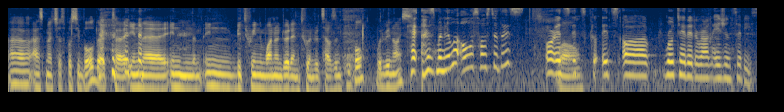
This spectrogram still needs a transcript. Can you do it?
Uh, as much as possible, but uh, in, uh, in, in between 100 and 200,000 people would be nice. Ha- has Manila always hosted this, or it's Well- it's it's uh, rotated around Asian cities?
